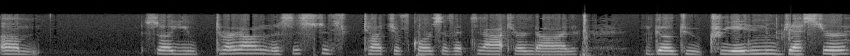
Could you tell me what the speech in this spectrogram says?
um so you turn on assistive touch of course if it's not turned on. You go to create a new gesture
